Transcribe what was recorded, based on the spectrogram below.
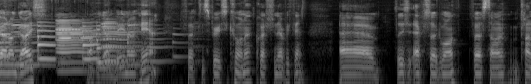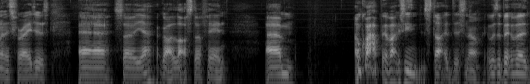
going on, guys? Rocco Gambino here for Conspiracy Corner, question everything. Um, so this is episode one, first time. Been planning this for ages. Uh, so yeah, I've got a lot of stuff in. Um, I'm quite happy I've actually started this now. It was a bit of a,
